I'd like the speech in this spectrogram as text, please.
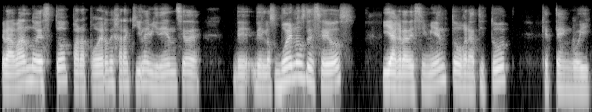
grabando esto para poder dejar aquí la evidencia de, de, los buenos deseos y agradecimiento, gratitud que tengo. Y,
